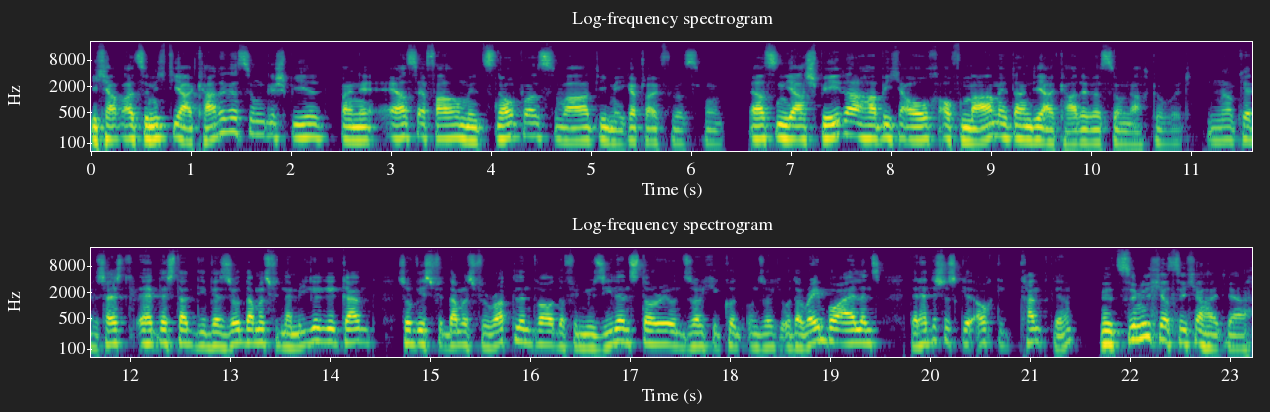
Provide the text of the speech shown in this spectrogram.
Ich habe also nicht die Arcade-Version gespielt. Meine erste Erfahrung mit Snow Bros war die Mega Drive-Version. Erst ein Jahr später habe ich auch auf Mame dann die Arcade-Version nachgeholt. Okay, das heißt, hättest du die Version damals für den Amiga gekannt, so wie es für, damals für Rotland war oder für New Zealand Story und solche und solche oder Rainbow Islands, dann hättest du es auch gekannt, gell? Mit ziemlicher Sicherheit, ja.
